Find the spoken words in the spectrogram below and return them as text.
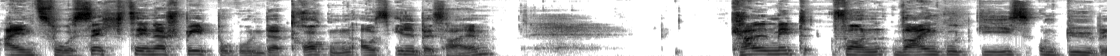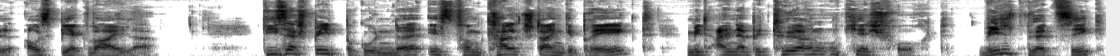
ein 216er Spätburgunder trocken aus Ilbesheim, Kalmit von Weingut Gies und Dübel aus Birkweiler. Dieser Spätburgunder ist vom Kalkstein geprägt mit einer betörenden Kirschfrucht wildwürzig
